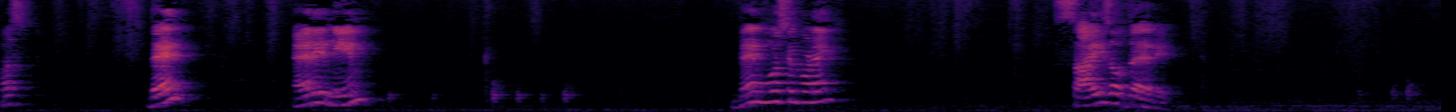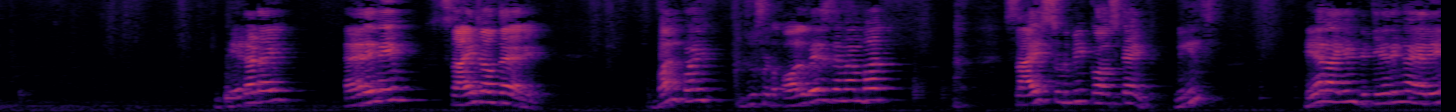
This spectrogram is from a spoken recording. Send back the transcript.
first then array name then most important size of the array data type array name size of the array one point you should always remember size should be constant means here i am declaring a array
